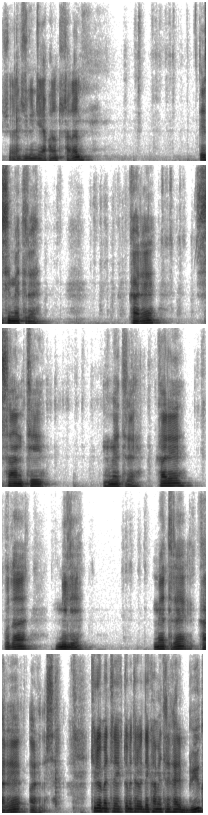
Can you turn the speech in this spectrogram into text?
şöyle düzgünce yapalım tutalım. Desimetre kare santimetre kare bu da milimetre kare arkadaşlar kilometre, hektometre ve dekametre kare büyük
